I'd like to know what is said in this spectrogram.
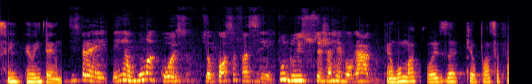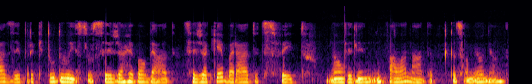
Sim, eu entendo. Diz para ele: tem alguma coisa que eu possa fazer, tudo isso seja revogado? Tem alguma coisa que eu possa fazer para que tudo isso seja revogado, seja quebrado, desfeito. Não, ele não fala nada, fica só me olhando.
